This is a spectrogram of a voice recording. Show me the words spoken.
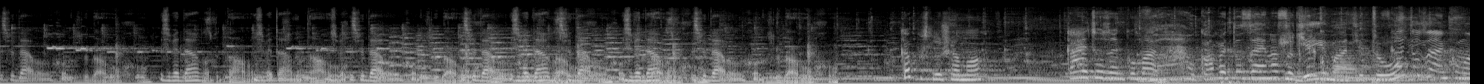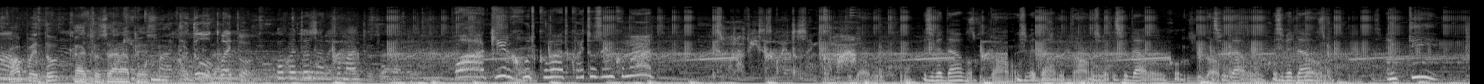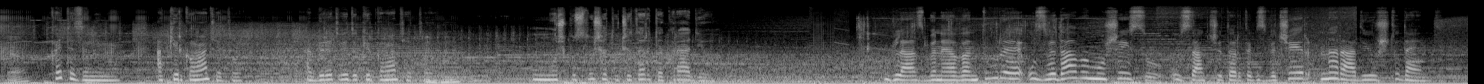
Zvedavo uho. Zvedavo uho. Zvedavo. Zvedavo. Zvedavo. Zvedavo. Zve- Zvedavo uho. Zvedavo. Zvedavo. Zvedavo. Zvedavo uho. Zvedavo. Zvedavo uho. Zvedavo uho. Kaj poslušamo? Kaj je to za en komad? Wow, kaj pa je to za ena zadeva? Kjer komat je to? Kaj je to za en komad? Kaj pa je to? Kaj je to za ena pesem? Kdo? Kaj je to? Kaj pa je to za en komad? Wow, kjer hud komat, kaj je to za en komat? Jaz moram videti, kaj je to za en komat. Zvedavo uho. Zvedavo. Zvedavo. Zvedavo. Zve- Zvedavo uho. Zvedavo. Zvedavo. Zvedavo. Ej ti, Ja? kaj te zanima? A kjer komat je to? A bi rad vedel, kjer komat je to? Moš poslušati v četrtek radio. Glasbene avanture v Zvedavem ošesu vsak četrtek zvečer na Radiu Študent.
